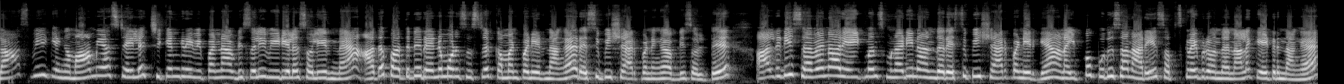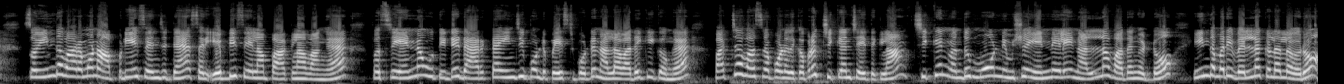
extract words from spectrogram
லாஸ்ட் வீக் எங்க மாமியார் ஸ்டைல சிக்கன் கிரேவி பண்ண அப்படி சொல்லி வீடியோல சொல்லியிருந்தேன். அதை பார்த்துட்டு ரெண்டு மூணு சிஸ்டர் கமெண்ட் பண்ணியிருந்தாங்க. ரெசிபி ஷேர் பண்ணுங்க அப்படி சொல்லிட்டு. Already seven or eight months முன்னாடி நான் இந்த ரெசிபி ஷேர் பண்ணியிருக்கேன். ஆனால் இப்போ புதுசாக நிறைய சப்ஸ்கிரைபர் வந்ததுனால கேட்டிருந்தாங்க. ஸோ இந்த வாரமும் நான் அப்படியே செஞ்சுட்டேன். சரி எப்படி செய்யலாம் பார்க்கலாம் வாங்க. ஃபர்ஸ்ட் எண்ணெய் ஊற்றிட்டு டேரெக்டாக இஞ்சி பூண்டு பேஸ்ட் போட்டு நல்லா வதக்கிக்கோங்க. பச்சை வாசனை போனதுக்கப்புறம் சிக்கன் சேர்த்துக்கலாம். சிக்கன் வந்து மூணு நிமிஷம் எண்ணெயிலே நல்லா வதங்கட்டும். இந்த மாதிரி வெள்ளை கலரில் வரும்.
